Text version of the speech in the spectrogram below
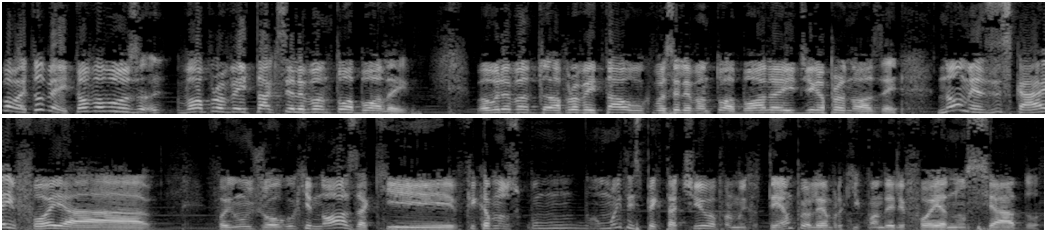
Bom, mas tudo bem, então vamos, vamos aproveitar que você levantou a bola aí. Vamos levantar, aproveitar o que você levantou a bola e diga pra nós aí. No Man's Sky foi a. Foi um jogo que nós aqui ficamos com muita expectativa por muito tempo. Eu lembro que quando ele foi anunciado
